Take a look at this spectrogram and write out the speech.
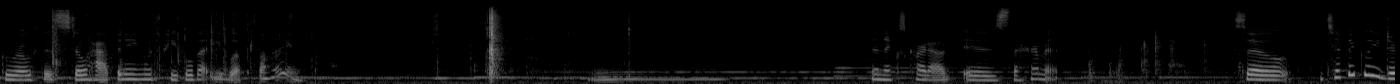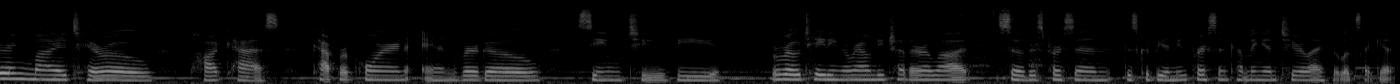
growth is still happening with people that you left behind. Mm. The next card out is the Hermit. So, typically during my tarot podcast, Capricorn and Virgo seem to be rotating around each other a lot. So, this person, this could be a new person coming into your life, it looks like it.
